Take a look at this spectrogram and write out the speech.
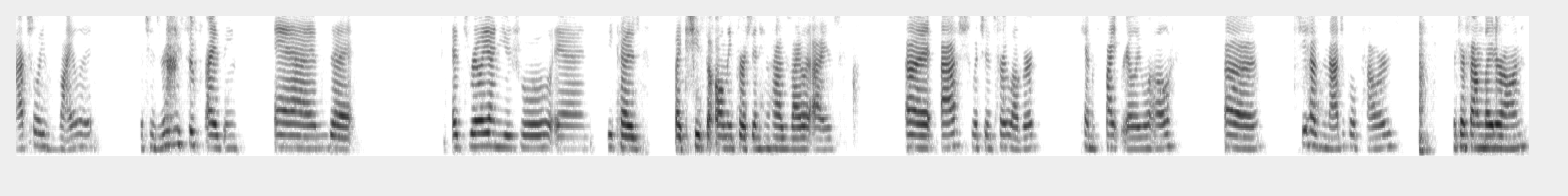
actually violet, which is really surprising, and uh, it's really unusual, and because like she's the only person who has violet eyes. Uh, Ash, which is her lover, can fight really well. Uh, she has magical powers, which are found later on.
